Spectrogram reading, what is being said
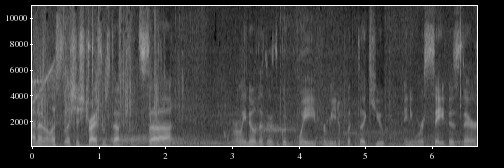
I don't know, let's- let's just try some stuff. Let's, uh... I don't really know that there's a good way for me to put the cube anywhere safe, is there?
